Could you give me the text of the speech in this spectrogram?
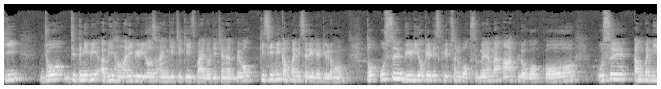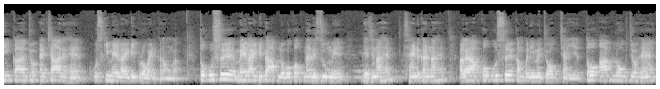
कि जो जितनी भी अभी हमारी वीडियोस आएँगी चिकीज बायोलॉजी चैनल पे, वो किसी भी कंपनी से रिलेटेड हो तो उस वीडियो के डिस्क्रिप्शन बॉक्स में मैं आप लोगों को उस कंपनी का जो एचआर है, उसकी मेल आईडी प्रोवाइड कराऊँगा। तो उस मेल आईडी पे आप लोगों को अपना रिज्यूमे भेजना है, सेंड करना है। अगर आपको उस कंपनी में जॉब चाहिए तो आप लोग जो हैं,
